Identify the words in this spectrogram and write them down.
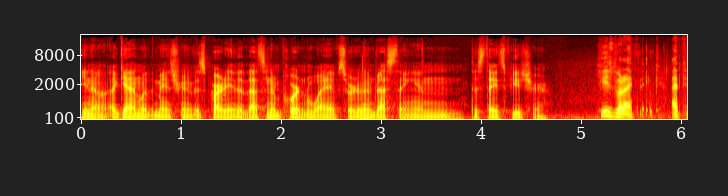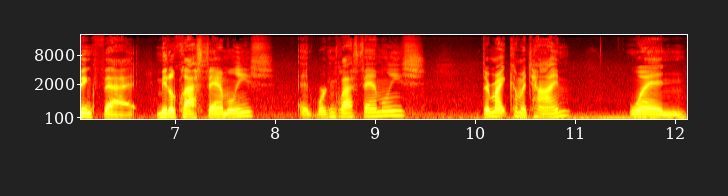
you know, again with the mainstream of his party, that that's an important way of sort of investing in the state's future. Here's what I think. I think that middle class families and working class families, there might come a time when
